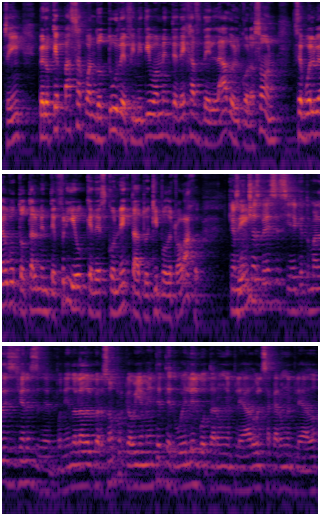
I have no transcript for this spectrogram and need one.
¿Sí? Pero ¿qué pasa cuando tú definitivamente dejas de lado el corazón? Se vuelve algo totalmente frío que desconecta a tu equipo de trabajo. Que ¿Sí? muchas veces sí hay que tomar decisiones eh, poniendo al lado el corazón porque obviamente te duele el votar a un empleado, el sacar a un empleado,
